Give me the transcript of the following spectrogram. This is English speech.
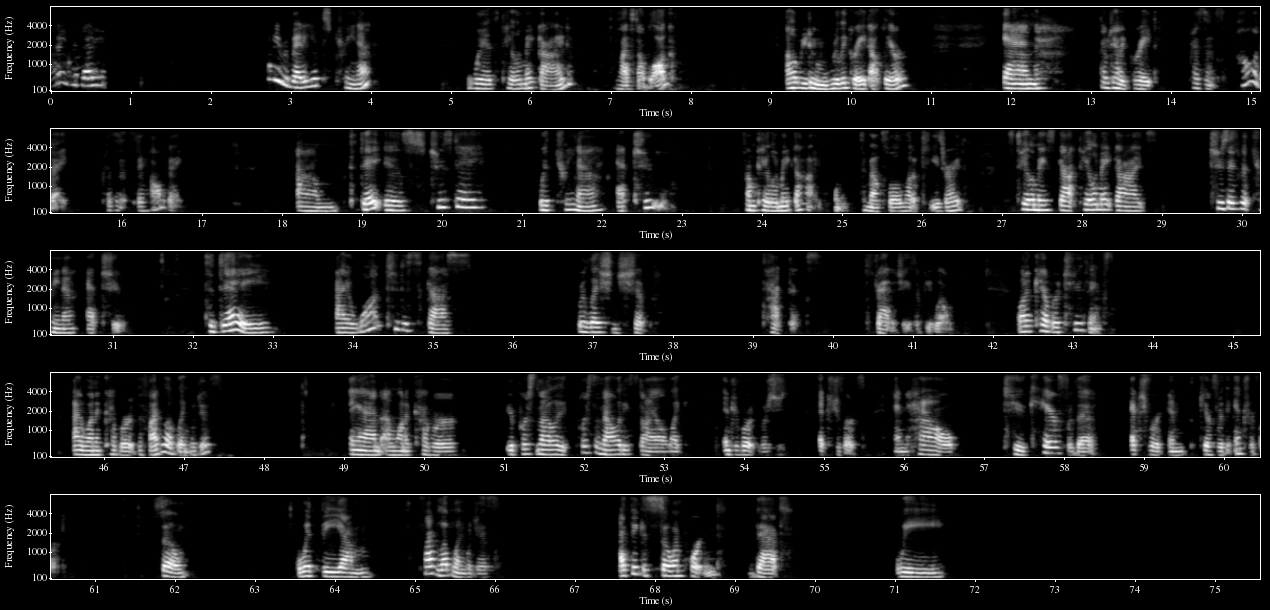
Hi, everybody. Hi, everybody. It's Trina with TaylorMade Guide Lifestyle Blog. I hope you're doing really great out there. And I've had a great President's holiday, President's Day holiday. Um, today is Tuesday with Trina at 2 from TaylorMade Guide. It's a mouthful, a lot of T's, right? It's TaylorMade, TaylorMade Guides Tuesdays with Trina at 2. Today, I want to discuss relationship tactics, strategies, if you will. I want to cover two things. I want to cover the five love languages, and I want to cover your personality personality style, like introvert versus extroverts, and how to care for the extrovert and care for the introvert. So, with the um, five love languages, I think it's so important that we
